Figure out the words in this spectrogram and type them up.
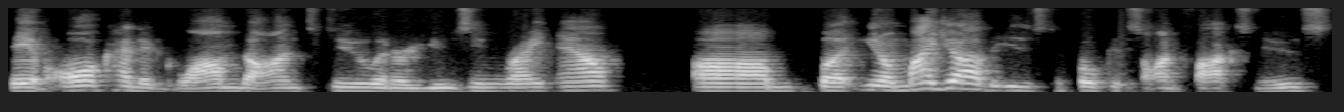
they have all kind of glommed onto and are using right now. Um, but you know, my job is to focus on Fox News,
